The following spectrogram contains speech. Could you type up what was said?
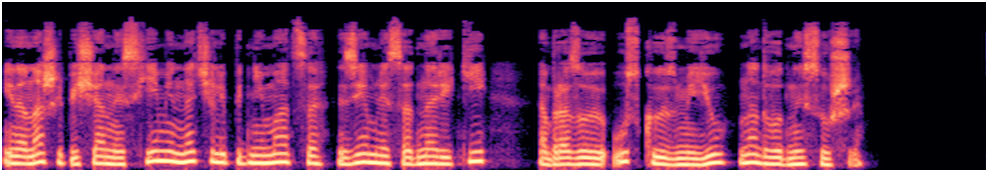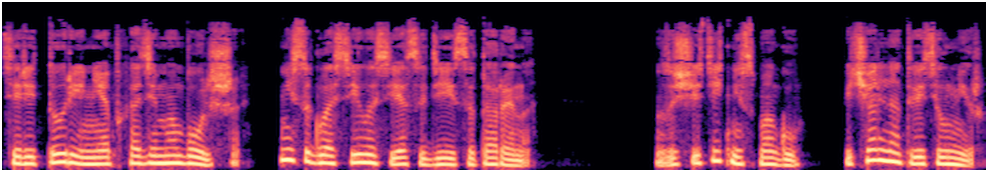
и на нашей песчаной схеме начали подниматься земли со дна реки, образуя узкую змею надводной суши. Территории необходимо больше, не согласилась я с идеей Сатарена. «Защитить не смогу», — печально ответил мир.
